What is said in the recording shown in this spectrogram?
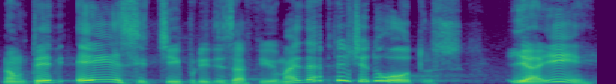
não teve esse tipo de desafio, mas deve ter tido outros. E aí,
